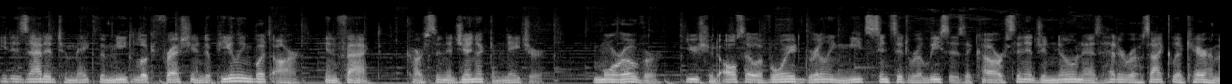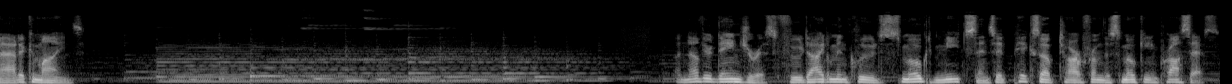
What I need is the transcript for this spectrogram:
It is added to make the meat look fresh and appealing but are, in fact, carcinogenic in nature. Moreover, you should also avoid grilling meat since it releases a carcinogen known as heterocyclic aromatic amines. Another dangerous food item includes smoked meat since it picks up tar from the smoking process.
